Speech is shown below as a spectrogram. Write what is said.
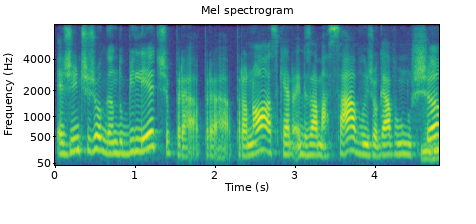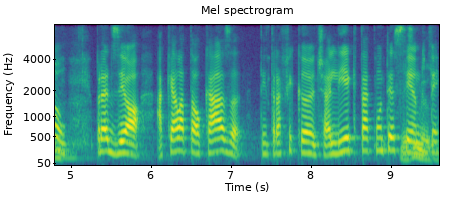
É gente jogando bilhete para nós, que era, eles amassavam e jogavam no chão, uhum. para dizer: ó, aquela tal casa tem traficante, ali é que está acontecendo. Tem...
